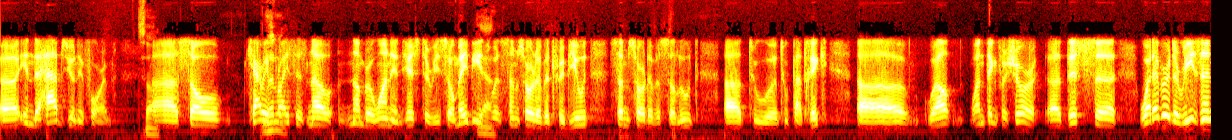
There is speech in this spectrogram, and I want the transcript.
uh, in the Habs uniform. So- uh, so Carey Little- Price is now number one in history. So maybe Yeah. it was some sort of a tribute, some sort of a salute uh, to uh, to Patrick. Uh, well, one thing for sure, uh, this uh, whatever the reason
